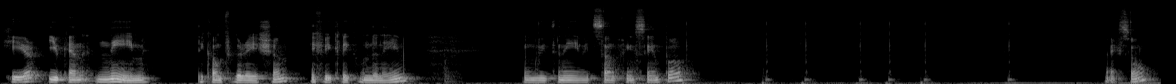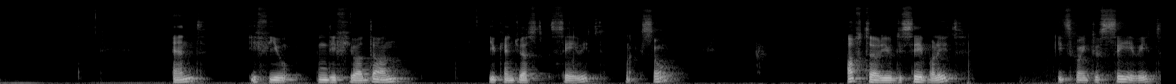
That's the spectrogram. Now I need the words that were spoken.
Here you can name the configuration if we click on the name. I'm going to name it something simple. Like so. And if you and if you are done you can just save it like so. After you disable it, it's going to save it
